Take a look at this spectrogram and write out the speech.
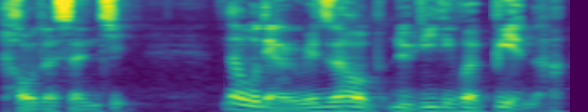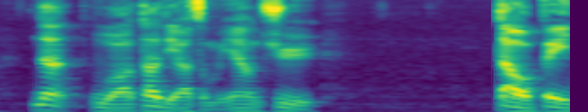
投的申请，那我两个月之后履历一定会变啊，那我要到底要怎么样去倒背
